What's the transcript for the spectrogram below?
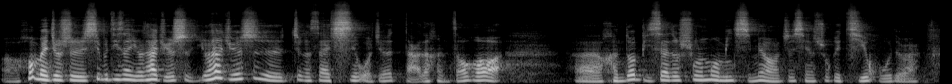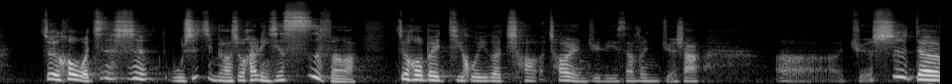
呃，后面就是西部第三犹他爵士，犹他爵士这个赛季我觉得打得很糟糕啊，呃，很多比赛都输了莫名其妙，之前输给鹈鹕，对吧？最后我记得是五十几秒的时候还领先四分啊，最后被鹈鹕一个超超远距离三分绝杀。呃，爵士的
